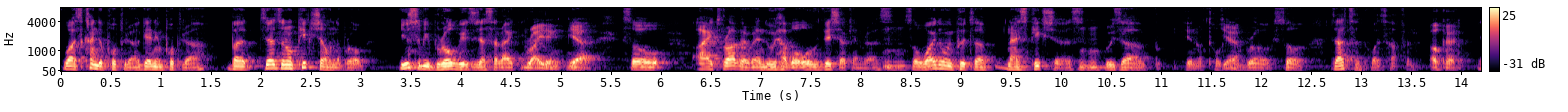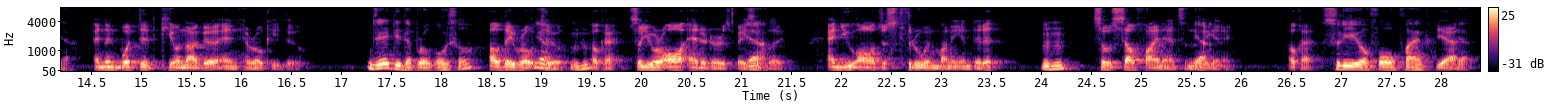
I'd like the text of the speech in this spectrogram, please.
was kind of popular, getting popular, but there's no picture on the blog. Used to be blog is just writing. Writing. Yeah. So I travel and we have all digital cameras. Mm-hmm. So why don't we put up nice pictures with a, you know, talking Yeah. blog? So that's what's happened. Okay. Yeah. And then what did Kiyonaga and Hiroki do? They did a blog also. Oh, they wrote Yeah, mm-hmm. too. Okay. So you were all editors basically. And you all just threw in money and did it? Mm-hmm. So self finance in the Yeah. beginning. Okay. Three or four, five. Yeah.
